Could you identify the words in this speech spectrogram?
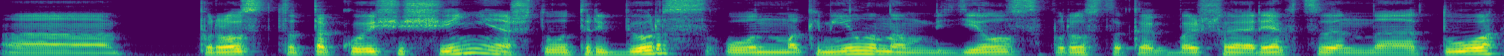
а, просто такое ощущение, что вот Реберс, он Макмилланом сделался просто как большая реакция на то,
